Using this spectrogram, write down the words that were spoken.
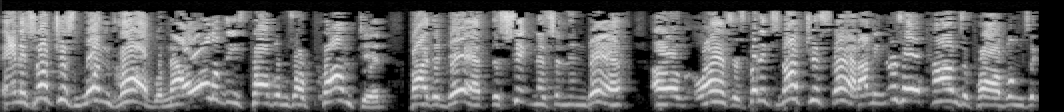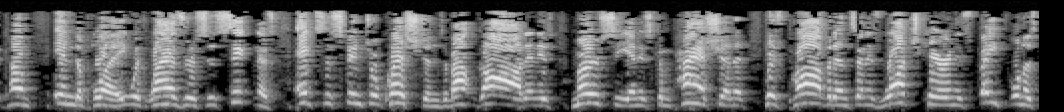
And it's not just one problem. Now all of these problems are prompted by the death, the sickness and then death of Lazarus. But it's not just that. I mean, there's all kinds of problems that come into play with Lazarus' sickness. Existential questions about God and His mercy and His compassion and His providence and His watch care and His faithfulness.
